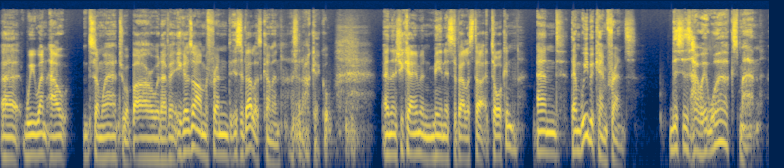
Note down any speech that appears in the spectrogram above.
Uh, we went out somewhere to a bar or whatever. He goes, "Oh, my friend Isabella's coming." I said, "Okay, cool." And then she came, and me and Isabella started talking, and then we became friends. This is how it works, man.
